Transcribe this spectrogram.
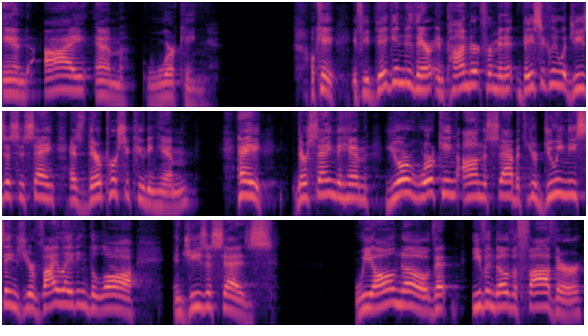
and I am working. Okay, if you dig into there and ponder it for a minute, basically what Jesus is saying as they're persecuting him, hey, they're saying to him, You're working on the Sabbath. You're doing these things. You're violating the law. And Jesus says, We all know that even though the Father,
